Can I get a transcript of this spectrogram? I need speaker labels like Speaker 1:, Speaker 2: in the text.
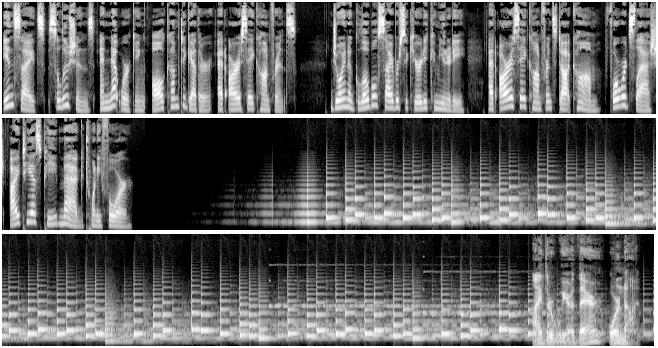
Speaker 1: Insights, solutions, and networking all come together at RSA Conference. Join a global cybersecurity community at rsaconference.com forward slash ITSP MAG 24.
Speaker 2: Either we are there or not,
